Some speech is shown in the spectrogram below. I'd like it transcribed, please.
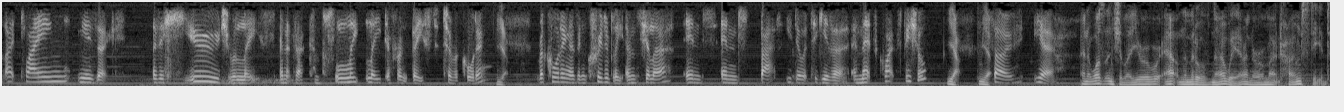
like playing music is a huge release and it's a completely different beast to recording. Yeah. Recording is incredibly insular and and but you do it together and that's quite special. Yeah. Yeah. So yeah. and it was insular. You were out in the middle of nowhere in a remote homestead.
